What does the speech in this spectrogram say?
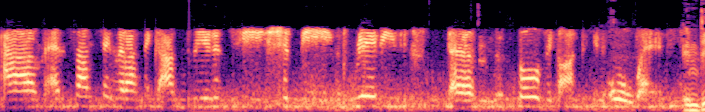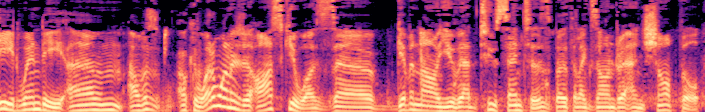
um, and something that I think our community should be really um, on in all ways. Indeed, Wendy. Um, I was okay. What I wanted to ask you was, uh, given now you've had two centres, both Alexandra and Sharpeville,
